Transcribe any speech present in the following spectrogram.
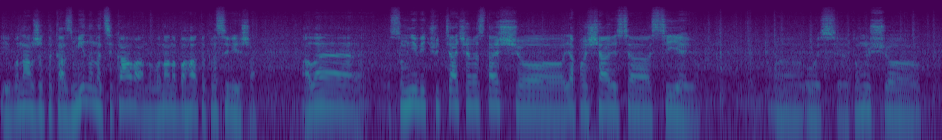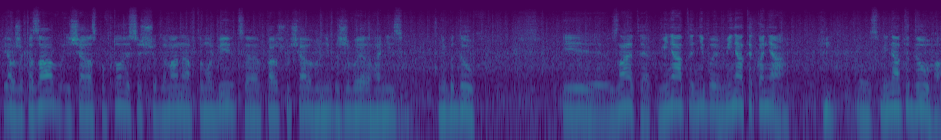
І вона вже така змінена, цікава, але вона набагато красивіша. Але сумні відчуття через те, що я прощаюся з цією. Е, Ось, е, тому що я вже казав і ще раз повторюся, що для мене автомобіль це в першу чергу ніби живий організм, ніби друг. І знаєте, як міняти, ніби міняти коня, ось, міняти друга.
